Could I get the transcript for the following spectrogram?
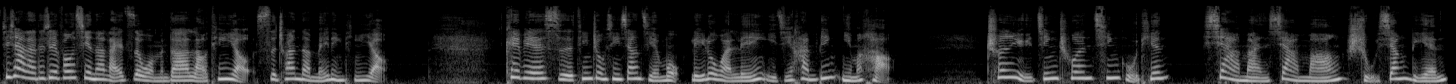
接下来的这封信呢，来自我们的老听友四川的梅林听友，KBS 听众信箱节目，黎路婉玲以及汉斌，你们好。春雨惊春清谷天。夏满夏忙暑相连，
